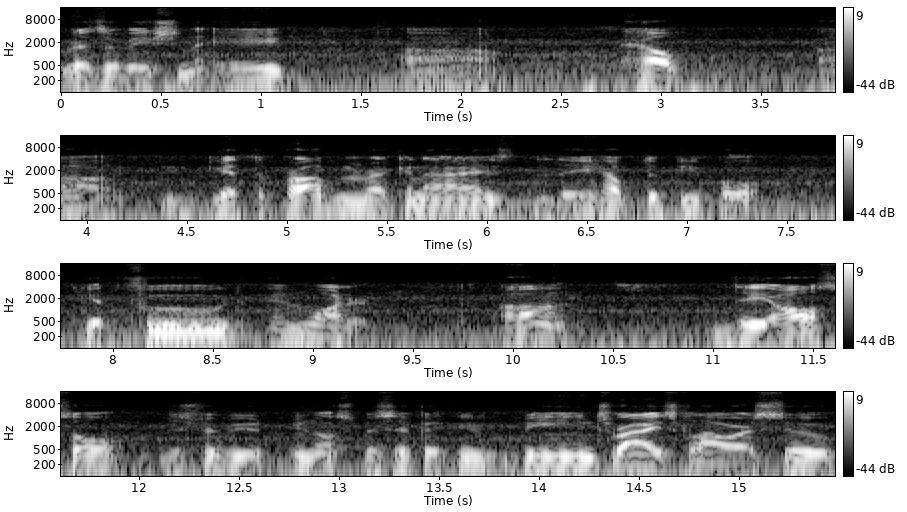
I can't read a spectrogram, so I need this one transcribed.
Reservation Aid uh, help uh, get the problem recognized. They help the people get food and water. Uh, they also distribute, you know, specifically beans, rice, flour, soup,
